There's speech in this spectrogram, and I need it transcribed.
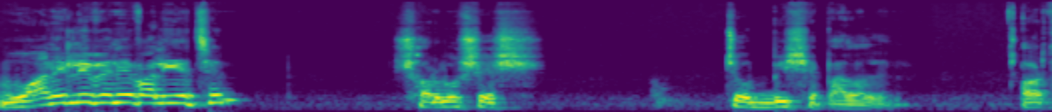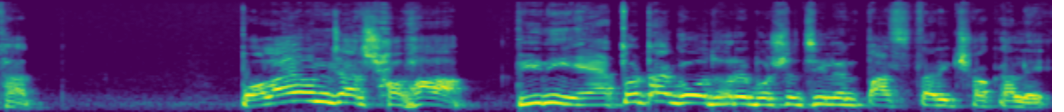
ওয়ান ইলেভেনে পালিয়েছেন, সর্বশেষ চব্বিশে পালালেন। অর্থাৎ পলায়ন যার স্বভাব, তিনি এতটা গো ধরে বসেছিলেন পাঁচ তারিখ সকালে,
